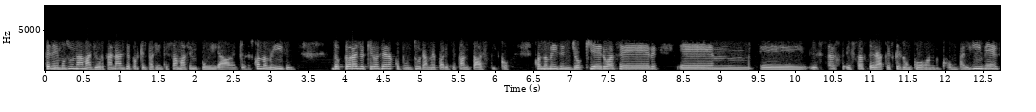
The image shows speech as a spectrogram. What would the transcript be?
tenemos una mayor ganancia porque el paciente está más empoderado. Entonces, cuando me dicen, doctora, yo quiero hacer acupuntura, me parece fantástico. Cuando me dicen, yo quiero hacer em, eh, estas, estas terapias que son con, con balines,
